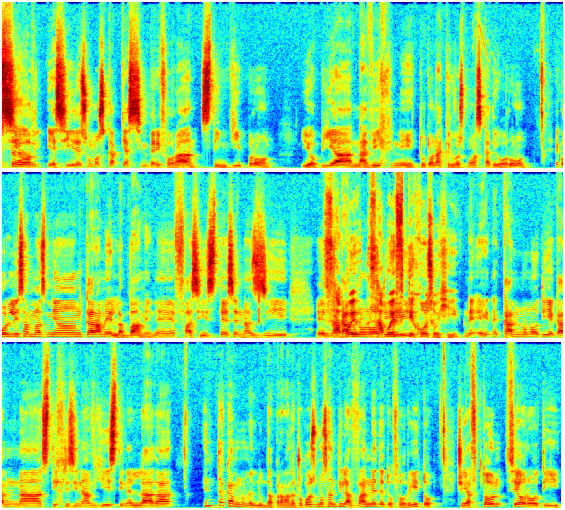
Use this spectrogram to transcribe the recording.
εσύ, τα- ο- εσύ είδες όμως κάποια συμπεριφορά στην Κύπρο η οποία να δείχνει τούτον ακριβώς που μας κατηγορούν. Εκολλήσαν μας μια καραμέλα. Πάμε. Ε, Φασίστες, ε, ναζί. Ε, Θα να πω, κάνουν θα πω ότι- ευτυχώς όχι. Ναι, ε, ε, κάνουν ότι έκανα στη Χρυσή Αυγή στην Ελλάδα. Δεν τα κάνουμε τούτα τα πράγματα. Και ο κόσμος αντιλαμβάνεται το, θωρεί το. Και γι' αυτό θεωρώ ότι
